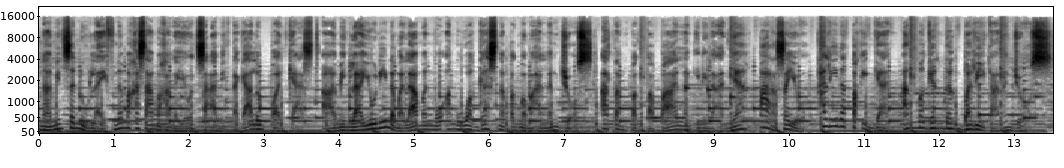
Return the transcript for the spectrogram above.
namin sa New Life na makasama ka ngayon sa aming Tagalog podcast. Aming layunin na malaman mo ang wagas na pagmamahal ng Diyos at ang pagpapalang inilaan niya para sa iyo. Halina't pakinggan ang magandang balita ng Diyos.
